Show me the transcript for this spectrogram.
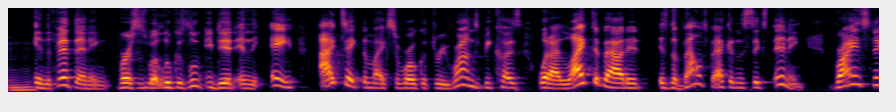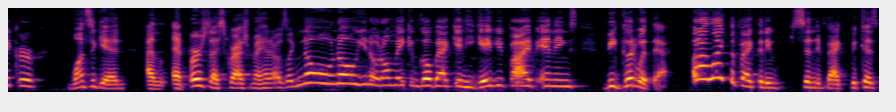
mm-hmm. in the fifth inning versus what Lucas Luetge did in the eighth, I take the Mike Soroka three runs because what I liked about it is the bounce back in the sixth inning. Brian Snitker once again, I, at first I scratched my head. I was like, no, no, you know, don't make him go back in. He gave you five innings. Be good with that. But I like the fact that he sent it back because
